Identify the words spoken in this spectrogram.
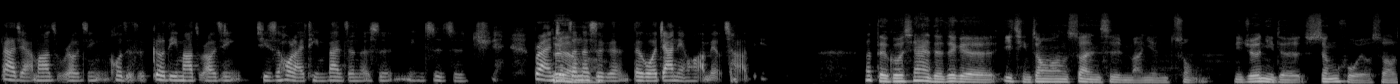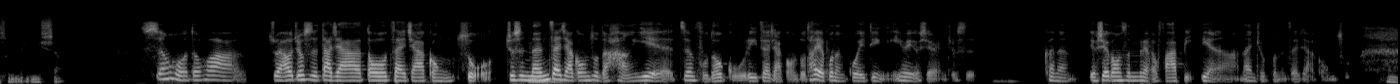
大甲妈祖绕境，或者是各地妈祖绕境，其实后来停办真的是明智之举，不然就真的是跟德国嘉年华没有差别。啊。那德国现在的这个疫情状况算是蛮严重，你觉得你的生活有受到什么影响？生活的话，主要就是大家都在家工作，就是能在家工作的行业，嗯、政府都鼓励在家工作，他也不能规定你，因为有些人就是可能有些公司没有发笔电啊，那你就不能在家工作。嗯。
